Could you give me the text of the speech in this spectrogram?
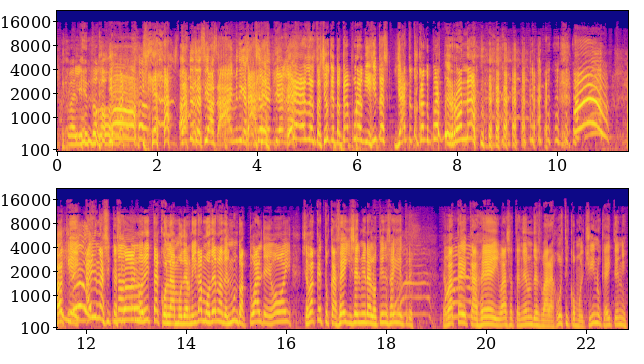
Valiendo. Antes decías, ¡ay, me digas canciones viejas! Era esa estación que tocaba puras viejitas, ya está tocando puras perronas. Ah, ok, hay una situación No, ahorita con la modernidad moderna del mundo actual de hoy. Se va a caer tu café, Giselle, mira, lo tienes ahí entre... Se va a caer el café y vas a tener un desbarajuste como el chino que ahí tiene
